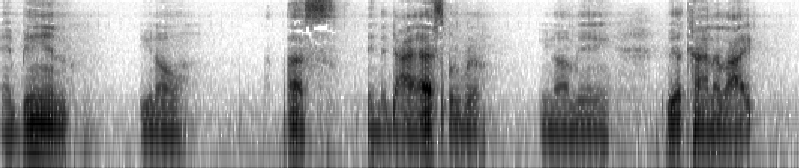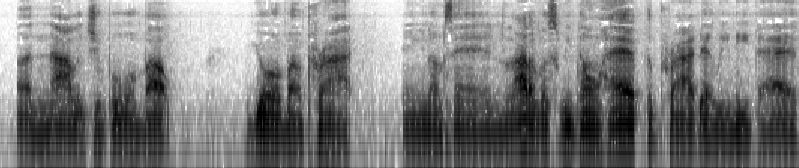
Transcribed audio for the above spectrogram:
and being, you know, us in the diaspora, you know what I mean, we are kind of like unknowledgeable about Yoruba pride. And you know what I'm saying? A lot of us, we don't have the pride that we need to have.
